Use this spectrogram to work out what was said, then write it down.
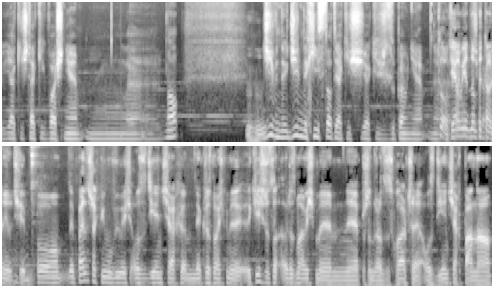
jakichś takich właśnie, mm, y, no, dziwnych, dziwnych istot, jakichś, jakichś zupełnie... y, To, ja mam jedno pytanie do Ciebie, bo pamiętasz jak mi mówiłeś o zdjęciach, jak rozmawialiśmy, kiedyś roz, rozmawialiśmy, e, proszę drodzy słuchacze, o zdjęciach pana,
